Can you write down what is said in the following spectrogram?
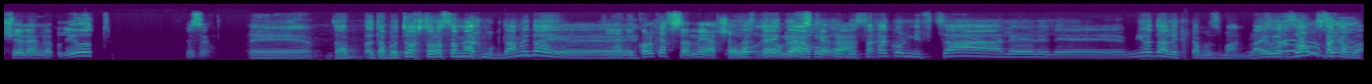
שיהיה להם לבריאות, וזהו. אה, אתה- אתה בטוח שאתה לא שמח מוקדם מדי? אה, תראה, אני כל כך שמח שהלכתי היום רגע, הוא- לאזכרה. בסך הכל נפצע ל... ל- ל- מי יודע לכמה זמן. אולי הוא יחזור אה, משחק זה- הבא.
